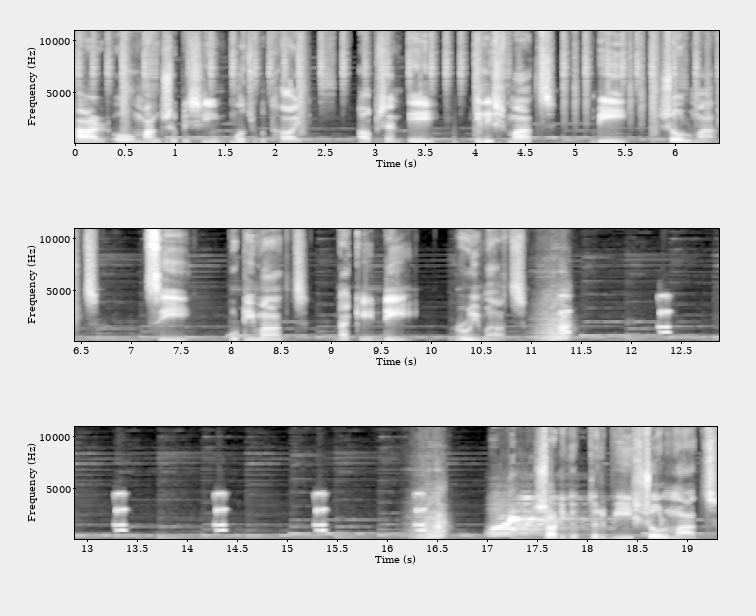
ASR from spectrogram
হাড় ও মাংসপেশি মজবুত হয়? অপশান এ, ইলিশ মাছ, বি, শোল মাছ, সি, পুঁটি মাছ, নাকি ডি, রুই মাছ। সঠিক উত্তর বি, শোল মাছ।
